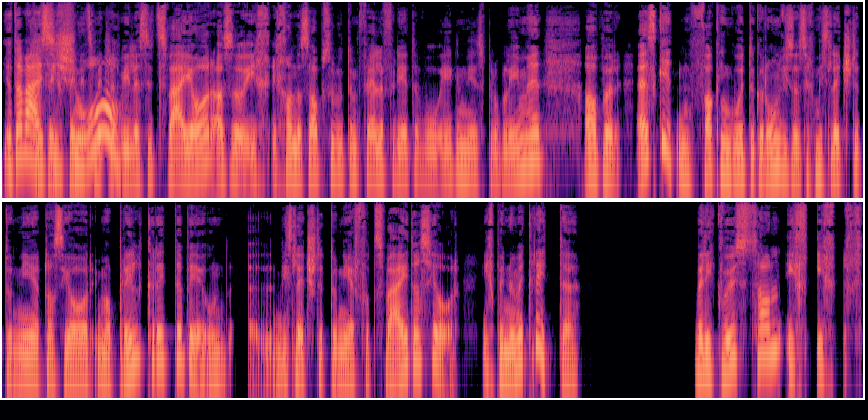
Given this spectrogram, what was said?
Ja, da weiß also ich, ich schon. Jetzt mittlerweile seit zwei Jahren, also ich, ich kann das absolut empfehlen für jeden, der irgendwie ein Problem hat. Aber es gibt einen fucking guten Grund, wieso ich mein letztes Turnier das Jahr im April geritten bin und äh, mein letztes Turnier von zwei das Jahr. Ich bin nicht mehr geritten. Weil ich gewusst habe, ich, ich, ich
